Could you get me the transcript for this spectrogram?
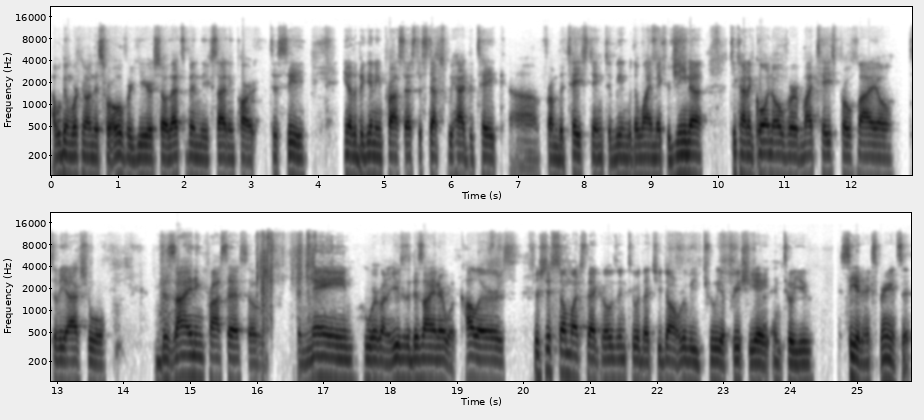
Uh, we've been working on this for over a year, so that's been the exciting part to see you know the beginning process, the steps we had to take uh, from the tasting to meeting with the winemaker Gina, to kind of going over my taste profile to the actual designing process of the name, who we're going to use as a designer, what colors. There's just so much that goes into it that you don't really truly appreciate until you see it and experience it.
